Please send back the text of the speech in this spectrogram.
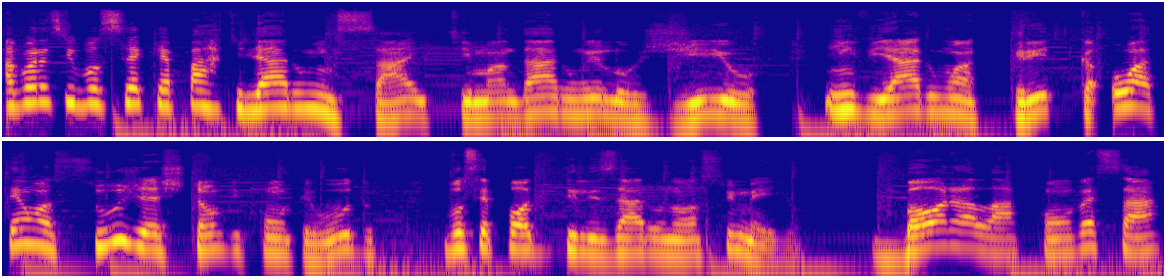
Agora, se você quer partilhar um insight, mandar um elogio, enviar uma crítica ou até uma sugestão de conteúdo, você pode utilizar o nosso e-mail. Bora lá conversar,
